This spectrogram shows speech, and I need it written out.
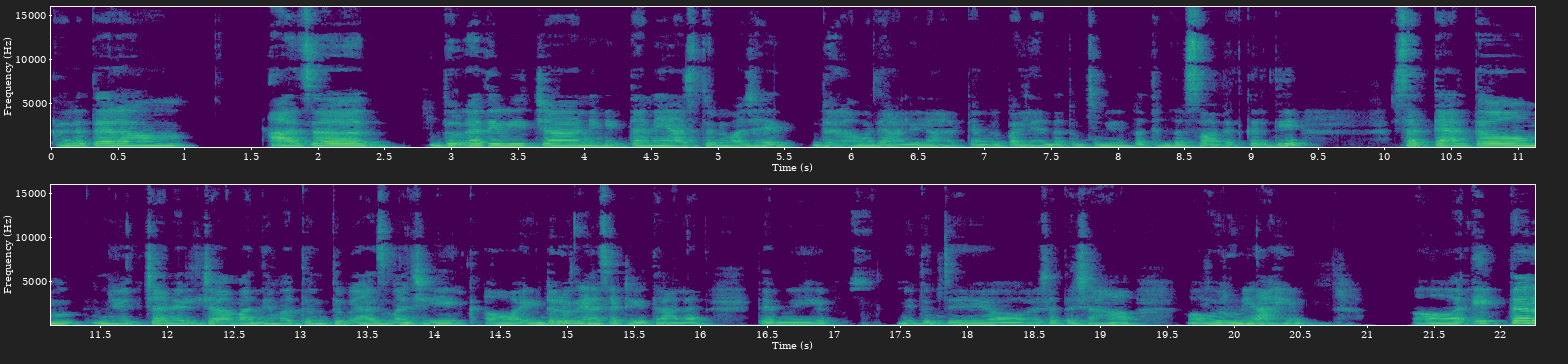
खरं तर आज दुर्गादेवीच्या निमित्ताने आज तुम्ही माझ्या घरामध्ये आलेला आहात. त्यामुळे पहिल्यांदा तुमचं मी प्रथमतः स्वागत करते. सत्यार्थ न्यूज चॅनेलच्या माध्यमातून तुम्ही आज माझी एक इंटरव्ह्यू घेण्यासाठी इथं आलात. त्यामुळे मी तुमचे शतशः ऋणी आहे. एक तर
